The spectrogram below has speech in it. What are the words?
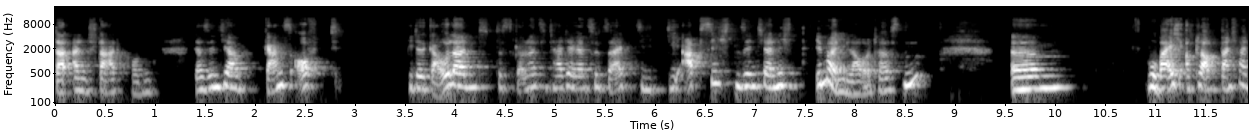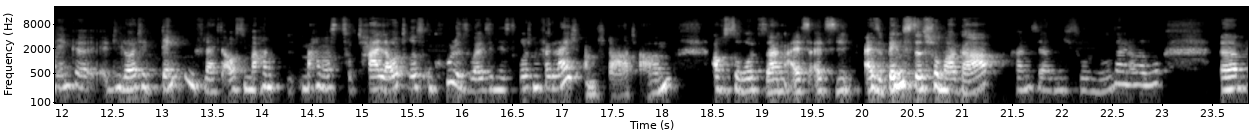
an den Start kommt, da sind ja ganz oft wie der Gauland, das Gauland-Zitat ja ganz gut sagt, die, die Absichten sind ja nicht immer die lautersten. Ähm, wobei ich auch glaube, manchmal denke, die Leute denken vielleicht auch, sie machen, machen was total Lauteres und Cooles, weil sie einen historischen Vergleich am Start haben. Auch so sozusagen als, als also wenn es das schon mal gab, kann es ja nicht so so sein oder so. Ähm,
